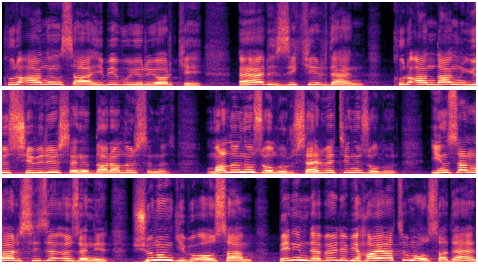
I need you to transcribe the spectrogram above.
Kur'an'ın sahibi buyuruyor ki eğer zikirden, Kur'an'dan yüz çevirirseniz daralırsınız. Malınız olur, servetiniz olur. İnsanlar size özenir. Şunun gibi olsam, benim de böyle bir hayatım olsa der.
